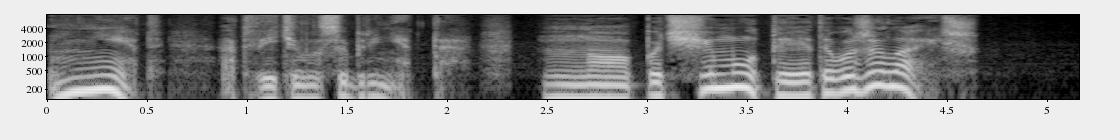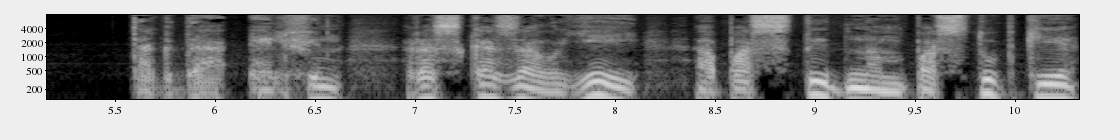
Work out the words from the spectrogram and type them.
«Нет», — ответила Сабринетта. «Но почему ты этого желаешь?» Тогда Эльфин рассказал ей о постыдном поступке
